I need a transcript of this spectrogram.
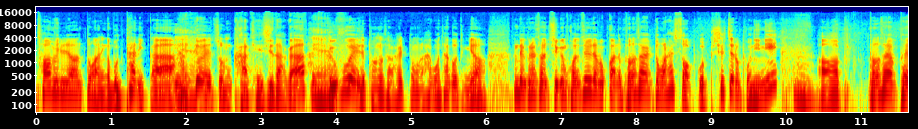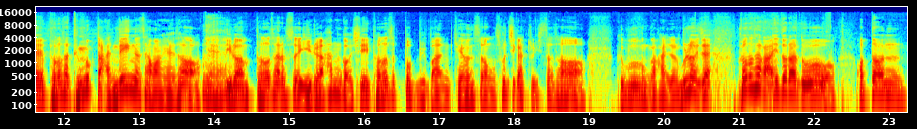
처음 1년 동안인가 못 하니까 예. 학교에 좀 가 계시다가 예. 그 후에 이제 변호사 활동을 하곤 하거든요. 근데 그래서 지금 권순일 대법관은 변호사 활동을 할 수 없고 실제로 본인이 음. 어 변호사협회 변호사 등록도 안 돼 있는 상황에서 예. 이러한 변호사로서의 일을 한 것이 변호사법 위반 개연성 소지가 또 있어서 그 부분과 관련 물론 이제 변호사가 아니더라도 어떤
